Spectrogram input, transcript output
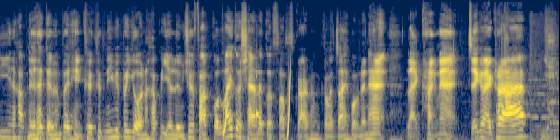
นี้นะครับหรือถ้าเกิดเพื่อนๆเห็นคลิปคลิปนี้มีประโยชน์นะครับก็อย่าลืมช่วยฝากกดไลค์กดแชร์และกด subscribe เป็นกำลังใจให้ผมด้วยนะฮะและครั้งหน้าเจอกันใหม่ครับ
